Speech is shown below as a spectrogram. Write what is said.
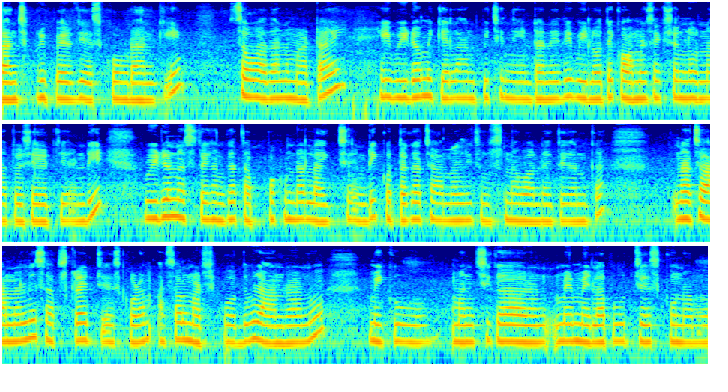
లంచ్ ప్రిపేర్ చేసుకోవడానికి. సో అదనమాట ఈ వీడియో మీకు ఎలా అనిపించింది ఏంటనేది వీలైతే కామెంట్ సెక్షన్లో నాతో షేర్ చేయండి. వీడియో నచ్చితే కనుక తప్పకుండా లైక్ చేయండి. కొత్తగా ఛానల్ని చూసిన వాళ్ళైతే కనుక నా ఛానల్ని సబ్స్క్రైబ్ చేసుకోవడం అసలు మర్చిపోద్దు రాను రాను మీకు మంచిగా మేము ఎలా పూజ చేసుకున్నాము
